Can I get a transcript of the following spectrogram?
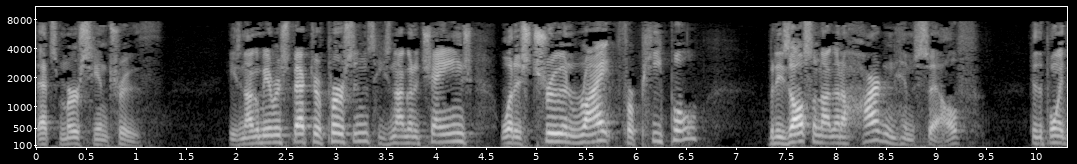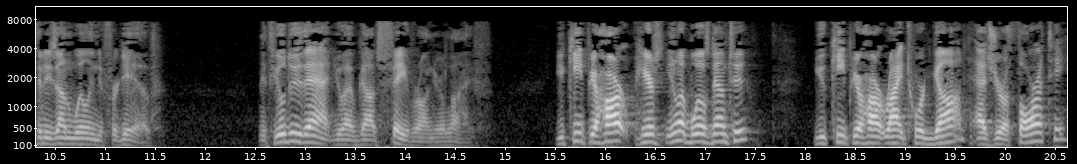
that's mercy and truth. He's not going to be a respecter of persons. He's not going to change what is true and right for people. But he's also not going to harden himself to the point that he's unwilling to forgive. If you'll do that, you'll have God's favor on your life. You keep your heart, here's, you know what boils down to? You keep your heart right toward God as your authority,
